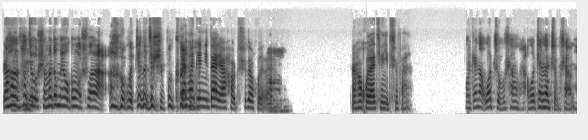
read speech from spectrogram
然后他就什么都没有跟我说了。我真的就是崩溃。让他给你带点好吃的回来，然后回来请你吃饭。我真的我指不上他，我真的指不上他。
